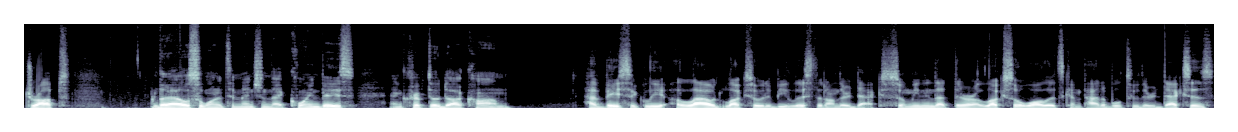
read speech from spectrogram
drops. But I also wanted to mention that Coinbase and Crypto.com have basically allowed Lukso to be listed on their DEX. So meaning that there are Lukso wallets compatible to their DEXs.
